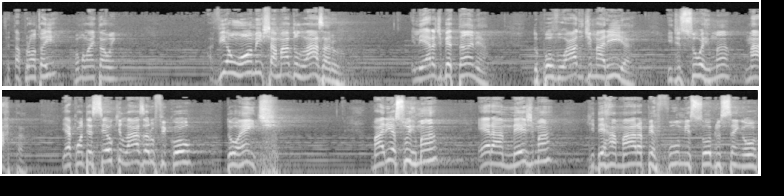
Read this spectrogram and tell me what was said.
Você está pronto aí? Vamos lá então, hein? Havia um homem chamado Lázaro. Ele era de Betânia, do povoado de Maria e de sua irmã Marta. E aconteceu que Lázaro ficou doente. Maria, sua irmã, era a mesma que derramara perfume sobre o Senhor.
